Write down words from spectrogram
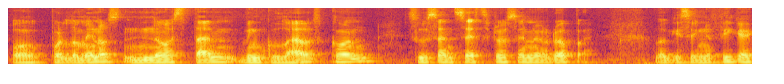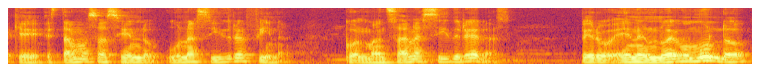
o por lo menos no están vinculados con sus ancestros en Europa. Lo que significa que estamos haciendo una sidra fina con manzanas sidreras, pero en el Nuevo Mundo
